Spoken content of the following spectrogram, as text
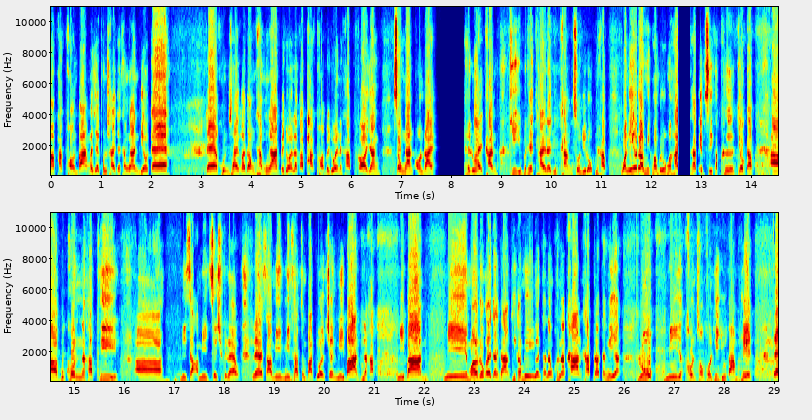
มาพักผ่อนบ้าง ไม่ใช่คุณชัยจะทำงานเดียวแต่แต่คุณชัยก็ต้องทำงานไปด้วยแล้วก็พักผ่อนไปด้วยนะครับ ก็ยังส่งงานออนไลน์ ให้ลูกหลายท่านที่อยู่ประเทศไทยและอยู่ทางโซนยุโรปนะครับ วันนี้เรามีความรู้มาให้นะครับ FC ครับคือเกี่ยวกับอ่าบุคคลนะครับที่อ่ามีสามีเสียชีวิตไปแล้ว และสามีมีทรัพย์สมบัติด้วย เช่นมีบ้านนะครับ มีบ้าน มีมรดกอะไรต่างๆ ที่เขามีเงินธนาคารธนาคารครับ แล้วจากนี้อะลูกมีคนสองคนที่อยู่ต่างประเทศ แต่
